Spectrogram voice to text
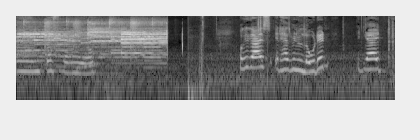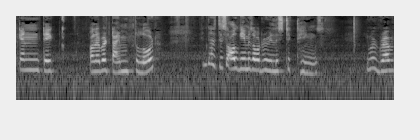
and press the driving wheel. Okay guys it has been loaded. Yeah it can take a little bit time to load. And guys this all game is about realistic things. You will drive a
